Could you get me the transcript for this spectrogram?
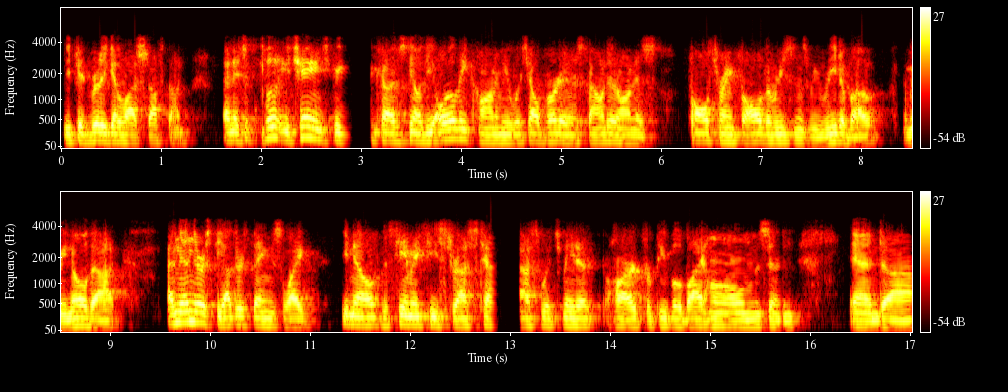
You could really get a lot of stuff done. And it's completely changed because you know the oil economy, which Alberta is founded on, is faltering for all the reasons we read about, and we know that. And then there's the other things like, you know, the CMHC stress test, which made it hard for people to buy homes, and and uh,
